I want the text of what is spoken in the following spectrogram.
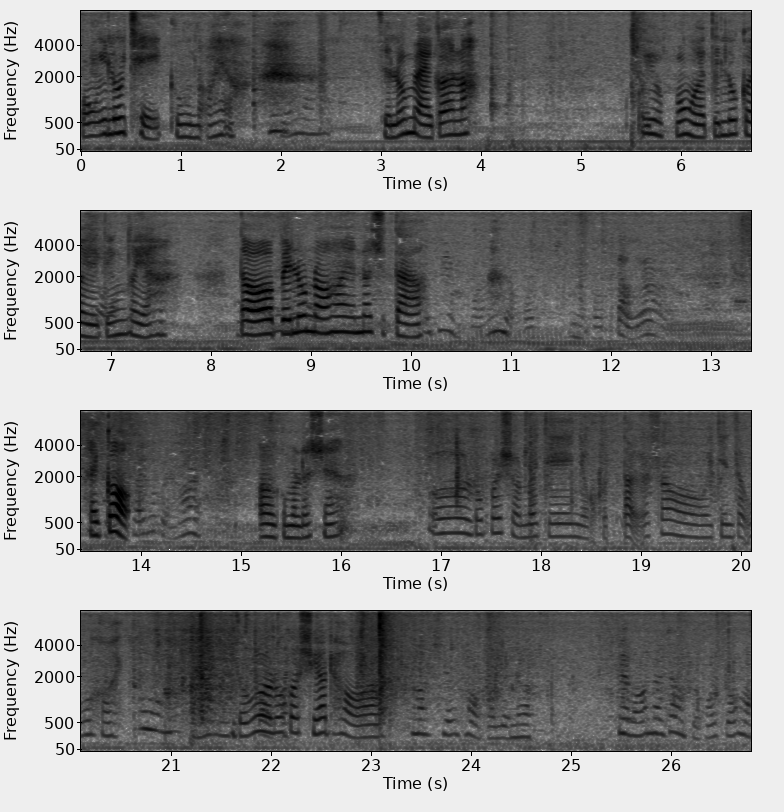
Bóng ít lúc trẻ cô nói à. Chỉ lúc mẹ coi nó. Ôi dồi, bóng ở tên lúc coi tiếng coi à. Tao bé lúc nó hay nó chỉ tao Hay có Ờ, còn mà nó sẽ. Ờ, lúc bây giờ nó chê nhiều khổ tự sao rồi trên dấu thôi Dấu rồi lúc có xe thỏ à nó thọ cả vậy nữa cái đó nó trong chỗ có chỗ mà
